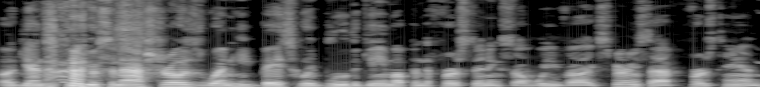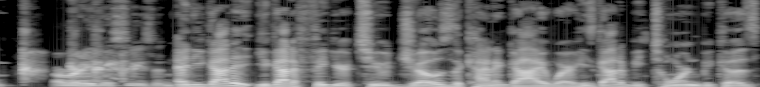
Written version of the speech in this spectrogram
against the Houston Astros when he basically blew the game up in the first inning. So we've uh, experienced that firsthand already this season. And you got to you got to figure too. Joe's the kind of guy where he's got to be torn because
